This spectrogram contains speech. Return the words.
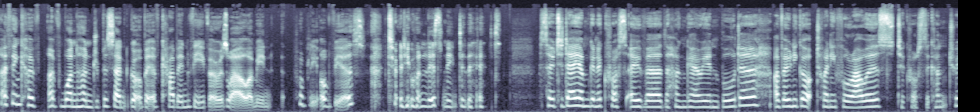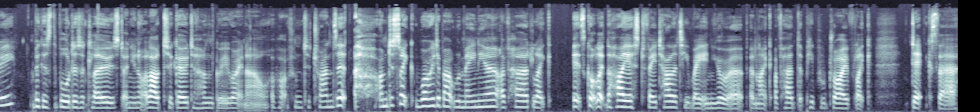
I think I've I've one hundred percent got a bit of cabin fever as well. I mean, probably obvious to anyone listening to this. So today I'm going to cross over the Hungarian border. I've only got 24 hours to cross the country because the borders are closed and you're not allowed to go to Hungary right now apart from to transit. I'm just like worried about Romania. I've heard like it's got like the highest fatality rate in Europe and like I've heard that people drive like dicks there.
